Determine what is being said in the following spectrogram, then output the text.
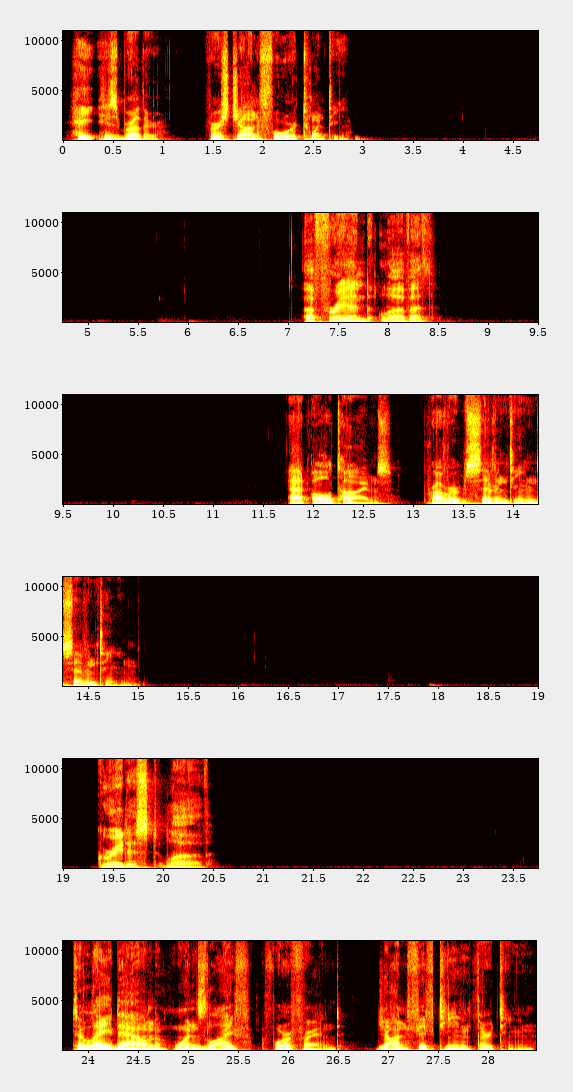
Hate his brother. 1 John 4, 20. a friend loveth At all times. Proverbs 17, 17. Greatest love To lay down one's life for a friend. John 15, 13.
